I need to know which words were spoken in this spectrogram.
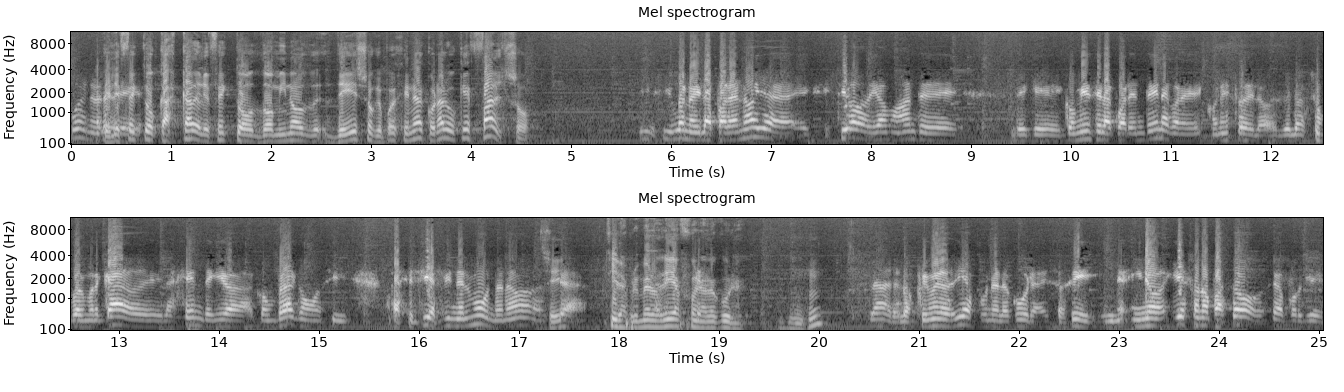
Bueno, el eh, efecto cascada, el efecto dominó de eso que puede generar con algo que es falso. Sí, sí, bueno, y la paranoia existió, digamos, antes de, que comience la cuarentena con, con esto de, de, los supermercados, de la gente que iba a comprar como si parecía el fin del mundo, ¿no? sí, sí los primeros días fue una locura. Claro, los primeros días fue una locura, eso sí, y, no, y eso no pasó, o sea, porque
